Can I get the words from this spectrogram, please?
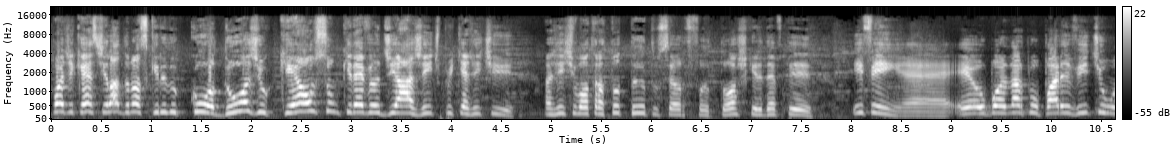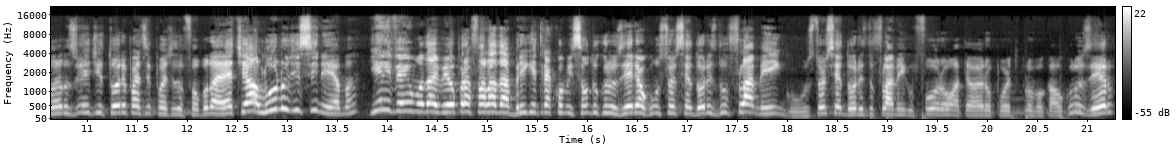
Podcast lá do nosso querido Codoso, o Kelson, que deve odiar a gente porque a gente a gente maltratou tanto o certo fantoche que ele deve ter. Enfim, é, eu, o Bernardo Pulpari, 21 anos, editor e participante do Fabularete, é aluno de cinema. E ele veio mandar e-mail pra falar da briga entre a comissão do Cruzeiro e alguns torcedores do Flamengo. Os torcedores do Flamengo foram até o aeroporto provocar o Cruzeiro.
